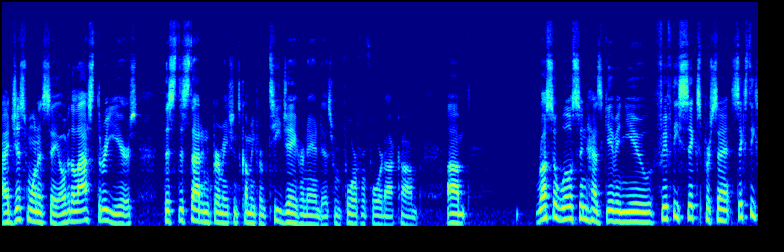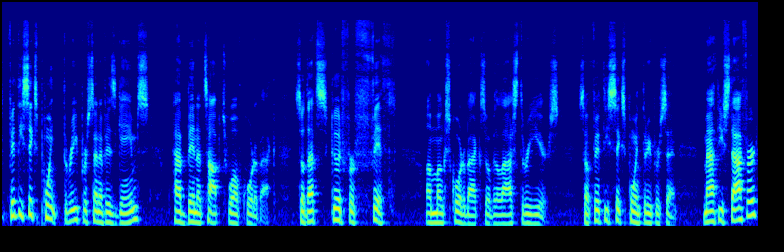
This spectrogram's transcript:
I just want to say over the last three years, this this stat information is coming from TJ Hernandez from 4for4.com. Um, Russell Wilson has given you 56%, 60, 56.3% of his games have been a top 12 quarterback. So that's good for fifth amongst quarterbacks over the last three years. So 56.3%. Matthew Stafford,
